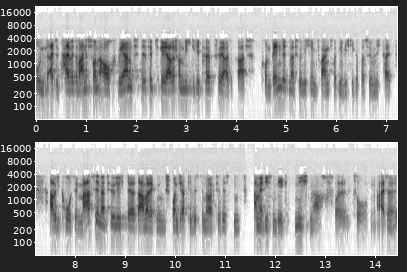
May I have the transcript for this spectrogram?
Und also teilweise waren es schon auch während der 70er Jahre schon wichtige Köpfe, also gerade Cohn-Bendit natürlich in Frankfurt eine wichtige Persönlichkeit. Aber die große Masse natürlich der damaligen Sponti-Aktivistinnen und Aktivisten haben ja diesen Weg nicht nachvollzogen. Also äh,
